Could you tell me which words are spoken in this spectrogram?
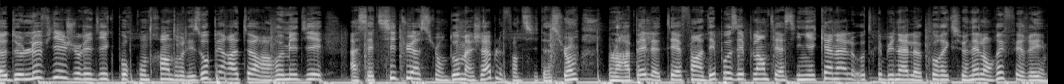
euh, de levier juridique pour contraindre les opérateurs à remédier à cette situation dommageable. Fin de citation. On le rappelle, TF1 a déposé plainte et a signé Canal au tribunal correctionnel en référé.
